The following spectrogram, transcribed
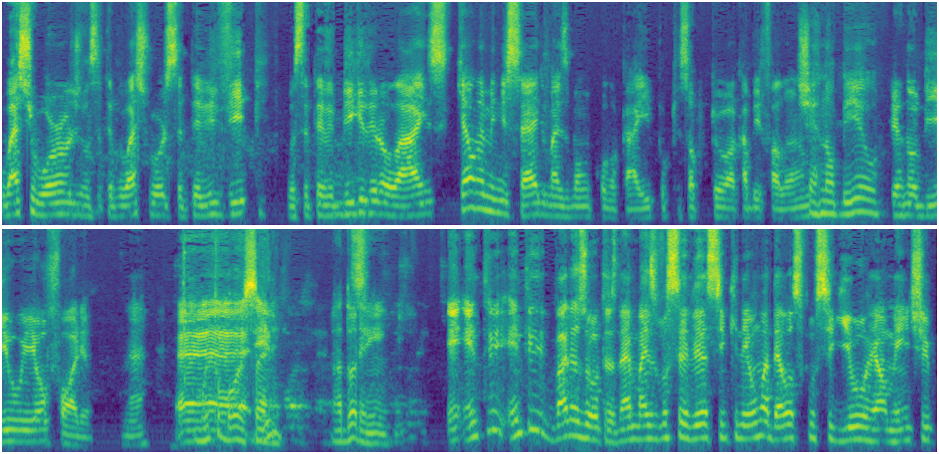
Westworld, você teve Westworld, você teve VIP, você teve Big Little Lies, que é uma minissérie, mas vamos colocar aí, porque só porque eu acabei falando. Chernobyl. Chernobyl e Euphoria, né? Muito boa a série. en- Adorei. Sim. Entre, entre várias outras, né? Mas você vê assim que nenhuma delas conseguiu realmente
